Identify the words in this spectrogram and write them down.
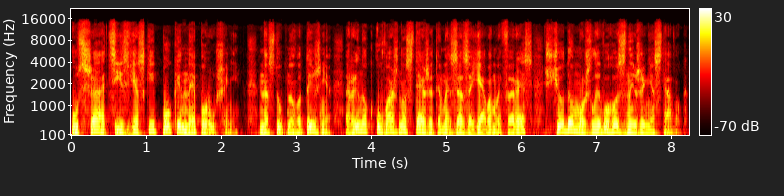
У США ці зв'язки поки не порушені. Наступного тижня ринок уважно стежитиме за заявами ФРС щодо можливого зниження ставок.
